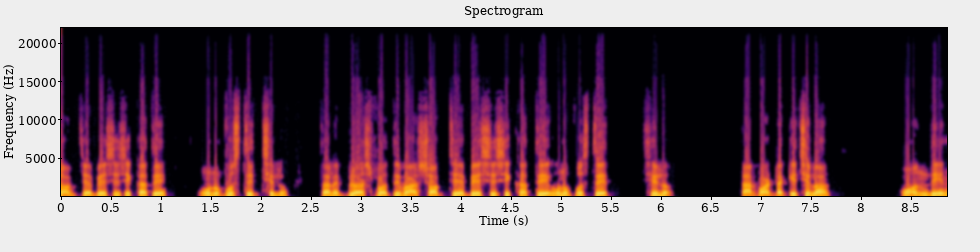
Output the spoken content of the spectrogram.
সবচেয়ে বেশি শিক্ষার্থী অনুপস্থিত ছিল? তাহলে বৃহস্পতিবার সবচেয়ে বেশি শিক্ষার্থী অনুপস্থিত ছিল। তারপরটা কি ছিল? কোন দিন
